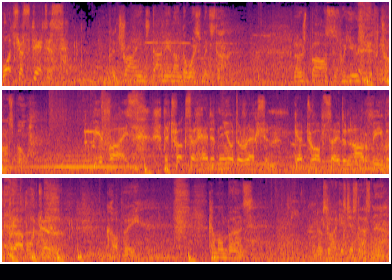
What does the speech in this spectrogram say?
what's your status? The train's down in under Westminster. Those bastards were using it for transport. Be advised, the trucks are headed in your direction. Get topside an RV with Bravo 2. Copy. Come on, Burns. Looks like it's just us now.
